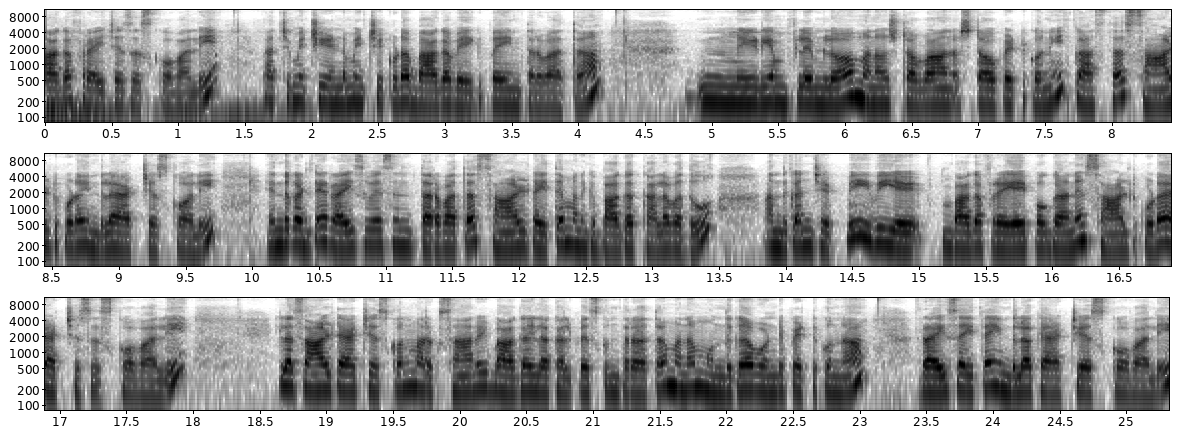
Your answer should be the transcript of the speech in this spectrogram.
బాగా ఫ్రై చేసేసుకోవాలి. పచ్చిమిర్చి ఎండుమిర్చి కూడా బాగా వేగిపోయిన తర్వాత మీడియం ఫ్లేమ్లో మనం స్టవ్ స్టవ్ పెట్టుకొని కాస్త సాల్ట్ కూడా ఇందులో యాడ్ చేసుకోవాలి. ఎందుకంటే రైస్ వేసిన తర్వాత సాల్ట్ అయితే మనకి బాగా కలవదు. అందుకని చెప్పి ఇవి బాగా ఫ్రై అయిపోగానే సాల్ట్ కూడా యాడ్ చేసేసుకోవాలి. ఇలా సాల్ట్ యాడ్ చేసుకొని మరొకసారి బాగా ఇలా కలిపేసుకున్న తర్వాత మనం ముందుగా వండి పెట్టుకున్న రైస్ అయితే ఇందులోకి యాడ్ చేసుకోవాలి.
